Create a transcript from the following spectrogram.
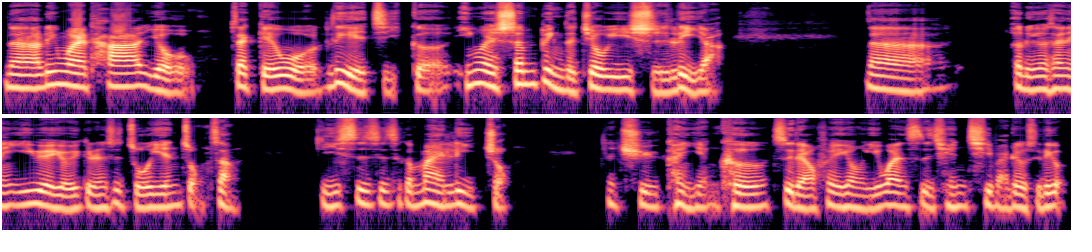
那另外，他有再给我列几个因为生病的就医实例呀。那二零二三年一月，有一个人是左眼肿胀，疑似是这个麦粒肿，那去看眼科，治疗费用一万四千七百六十六。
